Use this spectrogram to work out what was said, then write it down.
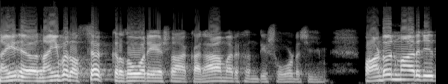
നൈ- ഏർ നൈവതസ്യ ക്രതോരേഷ കലാമർഹന്തി ഷോഡശിയും. പാണ്ഡവന്മാർ ചെയ്ത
